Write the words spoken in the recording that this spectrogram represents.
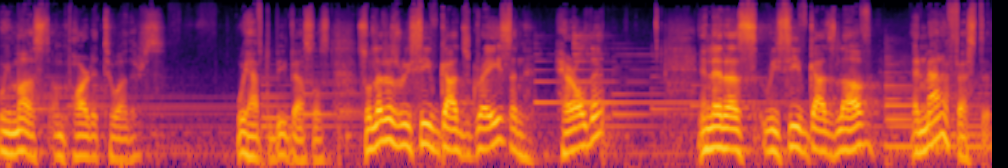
We must impart it to others. We have to be vessels. So let us receive God's grace and herald it, and let us receive God's love and manifest it.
